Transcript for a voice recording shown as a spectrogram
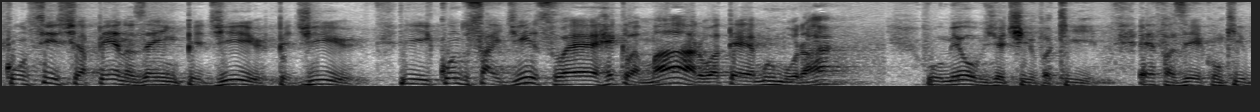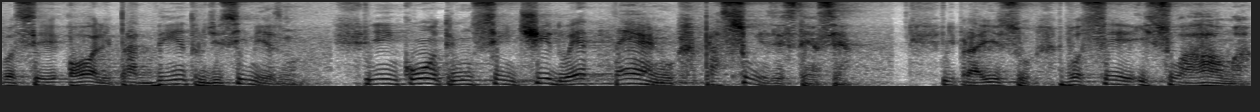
consiste apenas em pedir, pedir e quando sai disso é reclamar ou até murmurar? O meu objetivo aqui é fazer com que você olhe para dentro de si mesmo e encontre um sentido eterno para a sua existência. E para isso, você e sua alma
